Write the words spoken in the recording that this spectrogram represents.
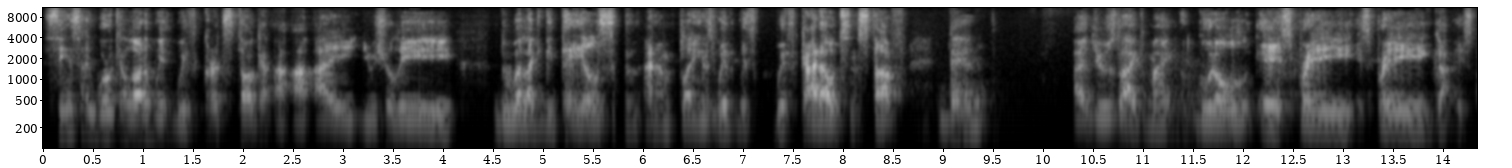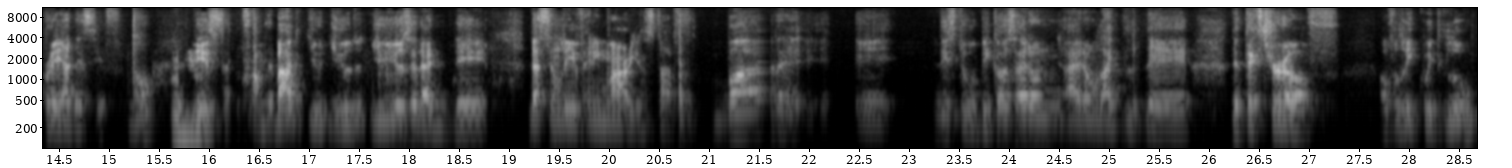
since I work a lot with with cardstock, I, I, I usually do uh, like details and, and I'm playing with with with cutouts and stuff. Then I use like my good old uh, spray spray spray adhesive. No, mm-hmm. this from the back you you you use it and they doesn't leave any mark and stuff. But uh, uh, these two because I don't I don't like the the texture of of liquid glue.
